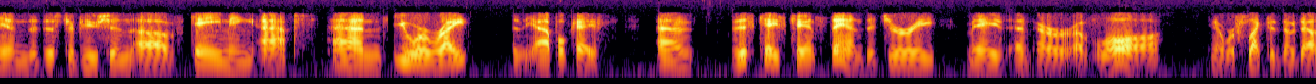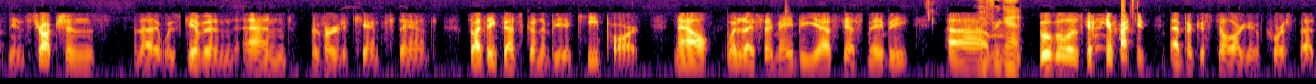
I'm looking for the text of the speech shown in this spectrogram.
in the distribution of gaming apps. And you were right in the Apple case. And this case can't stand. The jury made an error of law, you know, reflected no doubt in the instructions that it was given, and the verdict can't stand. So I think that's going to be a key part. Now, what did I say? Maybe yes, yes, maybe. Um, I forget. Google is going to be right. Epic is still arguing, of course, that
